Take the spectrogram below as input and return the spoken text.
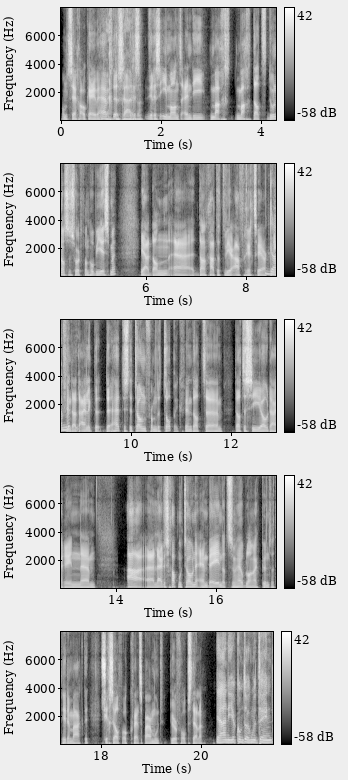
om te zeggen: oké, we hebben dus, er, is, er is iemand en die mag, mag dat doen als een soort van hobbyisme. Ja, dan, uh, dan gaat het weer averechts werken. ik vind uiteindelijk, de, de, het is de tone from the top. Ik vind dat, uh, dat de CEO daarin. Um, A, uh, leiderschap moet tonen. En B, en dat is een heel belangrijk punt wat Hidden maakte, zichzelf ook kwetsbaar moet durven opstellen. Ja, en hier komt ook meteen,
